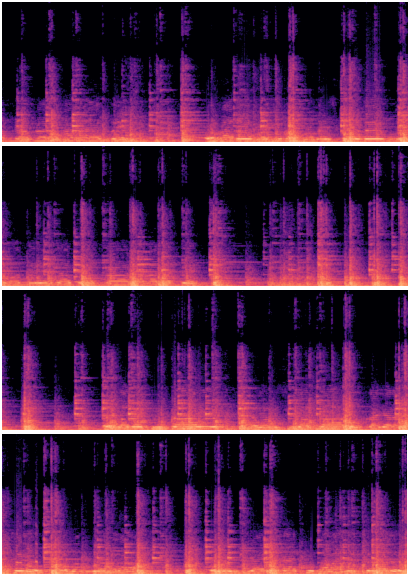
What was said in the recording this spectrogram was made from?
সামনে আপনারা ফাঁকা রাখবেন ওখানে প্রতিমা প্রবেশ করবে, মূল মন্দিরের সামনে আপনারা ফাঁকা রাখবেন ওখানে টুকাই এবং শিরাপা তোমরা যারা আছো, এবং গোড়ারা, ওই জায়গাটা একটু ফাঁকা করতে পারো।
